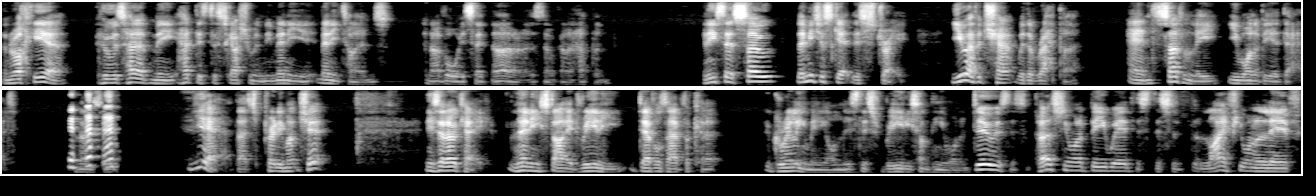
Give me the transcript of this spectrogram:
And Rogier, who has heard me, had this discussion with me many, many times. And I've always said, no, no, no it's never going to happen. And he says, so let me just get this straight. You have a chat with a rapper and suddenly you want to be a dad. And I said, yeah, that's pretty much it. He said, okay. And then he started really devil's advocate grilling me on is this really something you want to do? Is this the person you want to be with? Is this the life you want to live?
